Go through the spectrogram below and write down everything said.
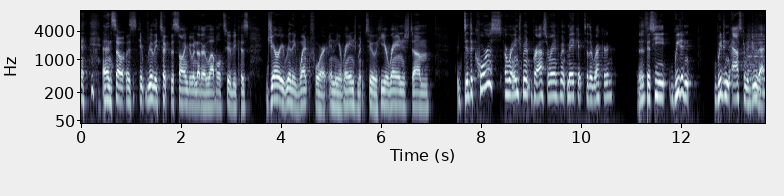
and so it was it really took the song to another level too because Jerry really went for it in the arrangement too. He arranged um did the chorus arrangement, brass arrangement make it to the record? Because he we didn't we didn't ask him to do that.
